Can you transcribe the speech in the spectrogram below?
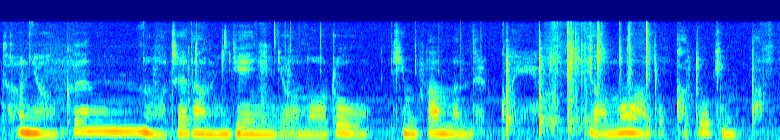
저녁은 어제 남긴 연어로 김밥 만들. 연어 아보카도 김밥.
